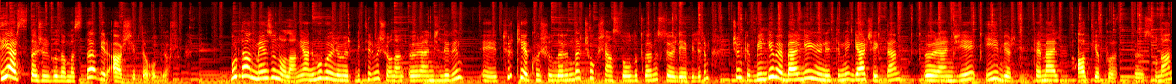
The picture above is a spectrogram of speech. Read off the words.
Diğer staj uygulaması da bir arşivde oluyor. Buradan mezun olan yani bu bölümü bitirmiş olan öğrencilerin e, Türkiye koşullarında çok şanslı olduklarını söyleyebilirim. Çünkü bilgi ve belge yönetimi gerçekten öğrenciye iyi bir temel altyapı e, sunan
